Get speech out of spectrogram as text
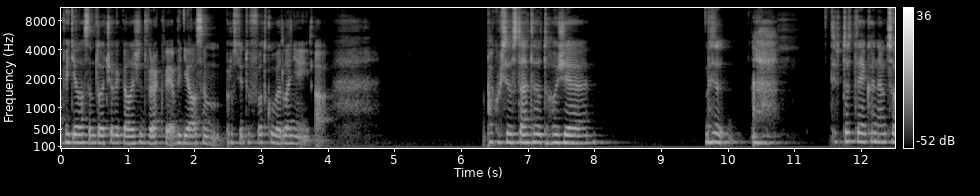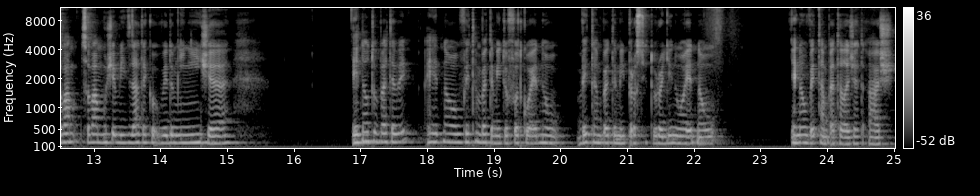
A viděla jsem toho člověka ležet v rakvi a viděla jsem prostě tu fotku vedle něj a pak už se dostanete do toho, že to, to jako nevím, co vám, co vám může víc dát jako uvědomění, že jednou to budete vy a jednou vy tam budete mít tu fotku a jednou vy tam budete mít prostě tu rodinu a jednou, jednou vy tam budete ležet až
